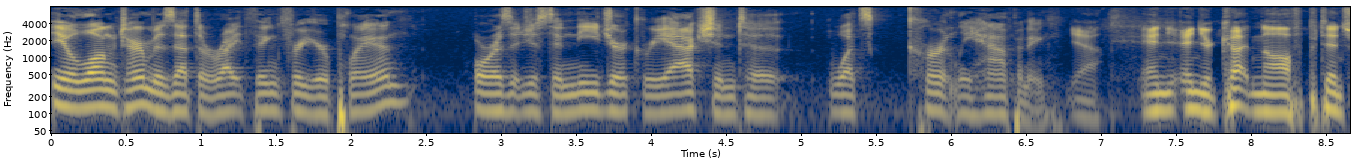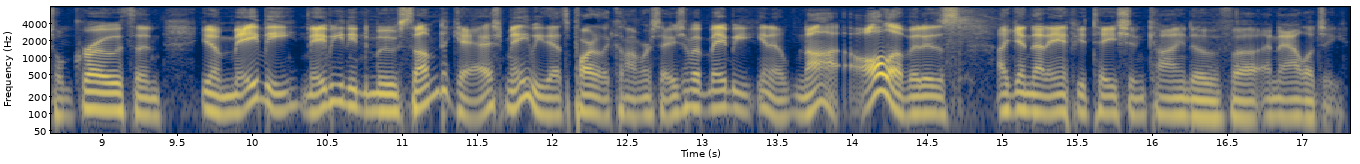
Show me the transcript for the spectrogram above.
you know, long term, is that the right thing for your plan? Or is it just a knee jerk reaction to what's currently happening? Yeah, and and you're cutting off potential growth, and you know maybe maybe you need to move some to cash. Maybe that's part of the conversation, but maybe you know not all of it is again that amputation kind of uh, analogy.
